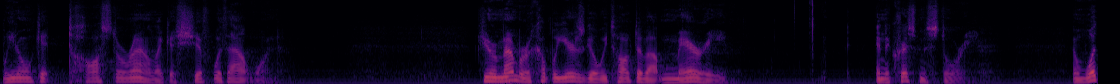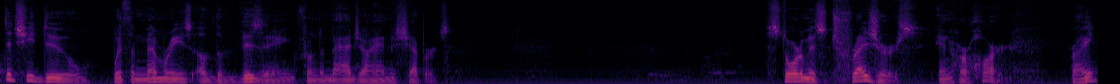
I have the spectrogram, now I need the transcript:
we don't get tossed around like a ship without one. If you remember, a couple years ago, we talked about Mary in the Christmas story. And what did she do with the memories of the visiting from the Magi and the shepherds. Stored them as treasures in her heart, right?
